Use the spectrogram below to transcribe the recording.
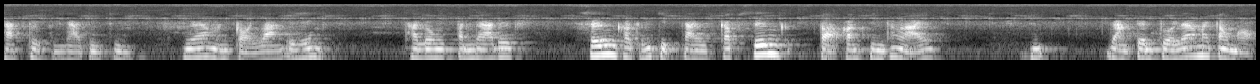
ชัดด้วยปัญญาจริงๆ แล้วมันปล่อยวางเอง ถ้าลงปัญญาได้ซึ้งเข้าถึงจิตใจกับซึ้งต่อความจริงทั้งหลาย อย่างเต็มตัวแล้วไม่ต้องบอก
